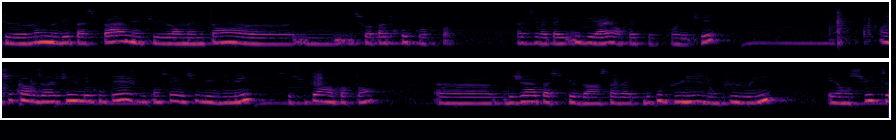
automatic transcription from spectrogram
que l'ongle ne dépasse pas, mais qu'en même temps, euh, il ne soit pas trop court. Quoi. Là, c'est la taille idéale en fait pour les pieds. Ensuite, quand vous aurez fini de les couper, je vous conseille aussi de les limer. C'est super important. Euh, déjà parce que ben, ça va être beaucoup plus lisse, donc plus joli. Et ensuite,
